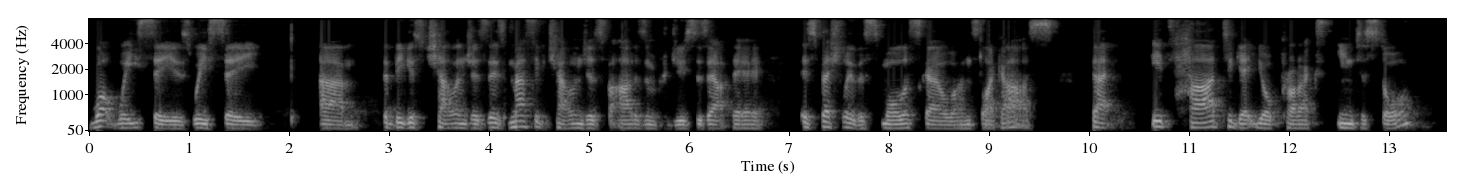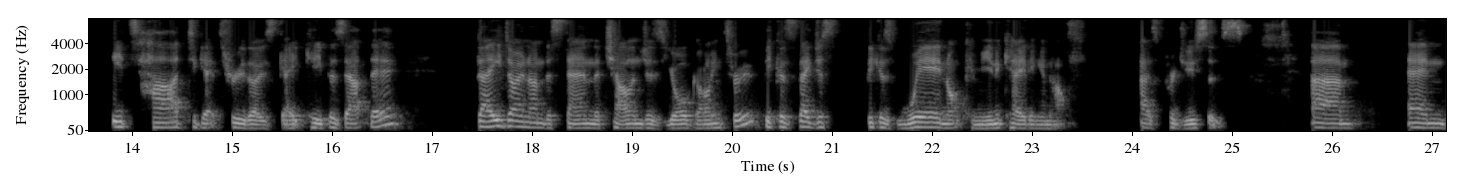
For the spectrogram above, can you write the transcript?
what we see is we see um, the biggest challenges. There's massive challenges for artisan producers out there, especially the smaller scale ones like us, that it's hard to get your products into store. It's hard to get through those gatekeepers out there. They don't understand the challenges you're going through because they just because we're not communicating enough as producers. Um, and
